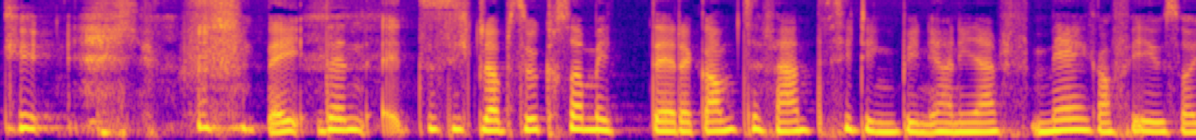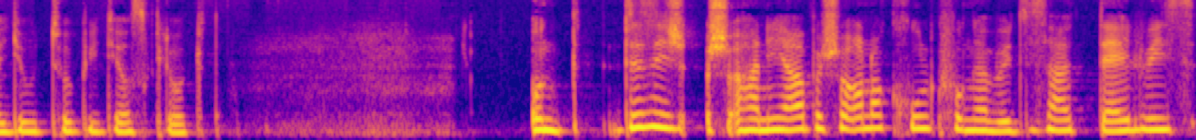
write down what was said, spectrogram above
gegeben. Nein, dann, äh, das ist glaube ich wirklich so mit dieser ganzen Fantasy-Ding bin ich, habe ich mega viel so YouTube-Videos geschaut. Und das ist, habe ich aber schon auch noch cool gefunden, weil das halt teilweise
